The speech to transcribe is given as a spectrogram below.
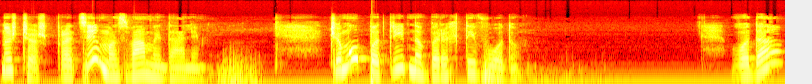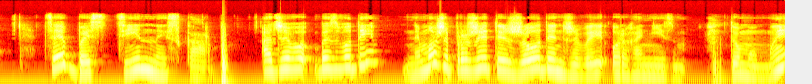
Ну що ж, працюємо з вами далі. Чому потрібно берегти воду? Вода це безцінний скарб, адже без води не може прожити жоден живий організм. Тому ми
